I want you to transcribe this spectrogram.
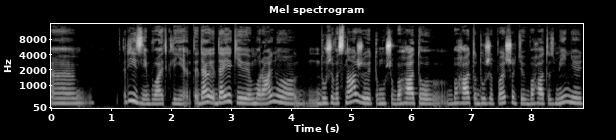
Е, Різні бувають клієнти. Деякі морально дуже виснажують, тому що багато, багато дуже пишуть, багато змінюють.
